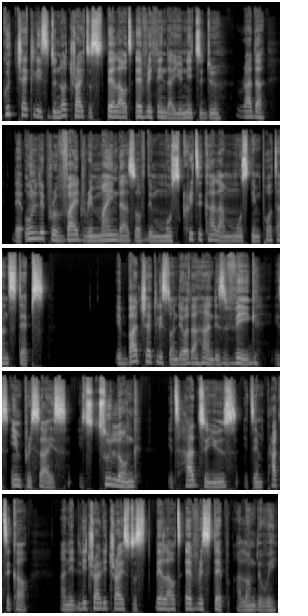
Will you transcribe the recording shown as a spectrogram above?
Good checklists do not try to spell out everything that you need to do. Rather, they only provide reminders of the most critical and most important steps. A bad checklist, on the other hand, is vague, is imprecise, it's too long, it's hard to use, it's impractical, and it literally tries to spell out every step along the way.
